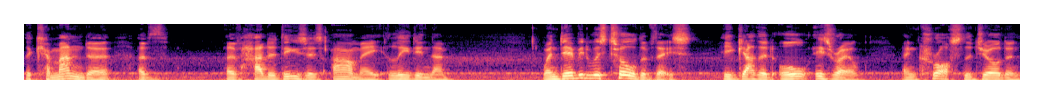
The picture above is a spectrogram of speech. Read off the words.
the commander of of Hadadezer's army leading them. When David was told of this, he gathered all Israel and crossed the Jordan.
